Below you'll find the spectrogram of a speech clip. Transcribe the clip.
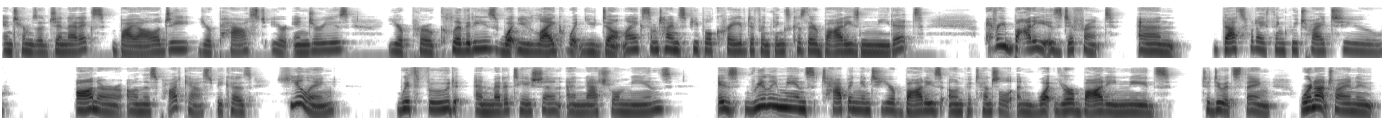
in terms of genetics, biology, your past, your injuries. Your proclivities, what you like, what you don't like. Sometimes people crave different things because their bodies need it. Every body is different. And that's what I think we try to honor on this podcast because healing with food and meditation and natural means is really means tapping into your body's own potential and what your body needs to do its thing. We're not trying to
